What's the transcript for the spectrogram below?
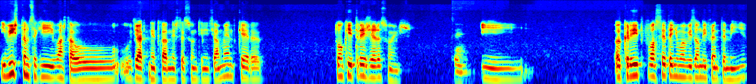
E visto que estamos aqui, lá está, o, o Tiago tinha tocado neste assunto inicialmente, que era. Estão aqui três gerações. Sim. E acredito que você tenha uma visão diferente da minha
